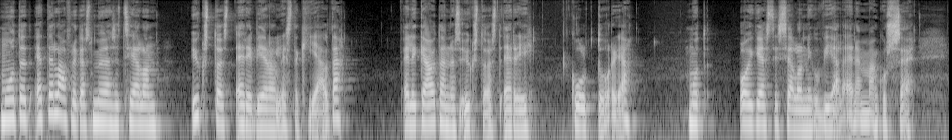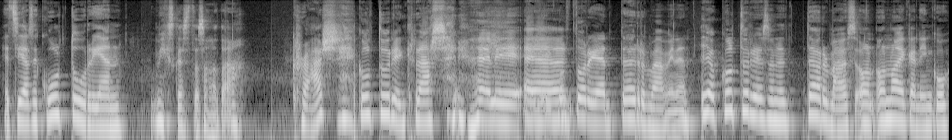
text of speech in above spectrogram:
Mutta Etelä-Afrikassa myös, että siellä on 11 eri virallista kieltä, eli käytännössä 11 eri kulttuuria. Mutta oikeasti siellä on niin kuin vielä enemmän kuin se. Että siellä se kulttuurien, miksi sitä sanotaan? Crash, kulttuurien crash. Eli, eli kulttuurien törmääminen. Joo, kulttuurien törmäys on, on aika niin kuin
